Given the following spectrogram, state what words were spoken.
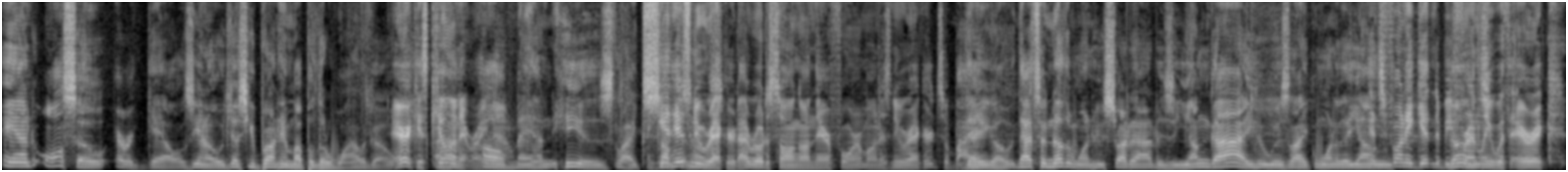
and also Eric Gales. You know, just you brought him up a little while ago. Eric is killing it right oh now. Oh man, he is like And get his new else. record. I wrote a song on there for him on his new record. So buy There it. you go. That's another one who started out as a young guy who was like one of the young. It's funny getting to be guns. friendly with Eric.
